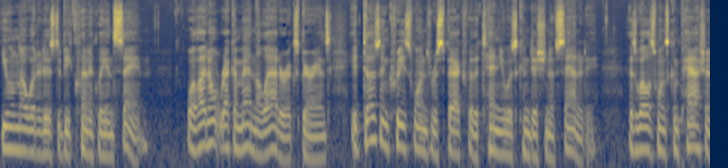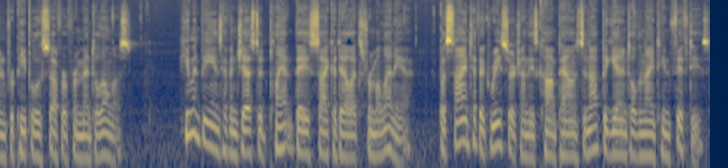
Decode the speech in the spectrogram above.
you will know what it is to be clinically insane. While I don't recommend the latter experience, it does increase one's respect for the tenuous condition of sanity, as well as one's compassion for people who suffer from mental illness. Human beings have ingested plant based psychedelics for millennia, but scientific research on these compounds did not begin until the 1950s.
